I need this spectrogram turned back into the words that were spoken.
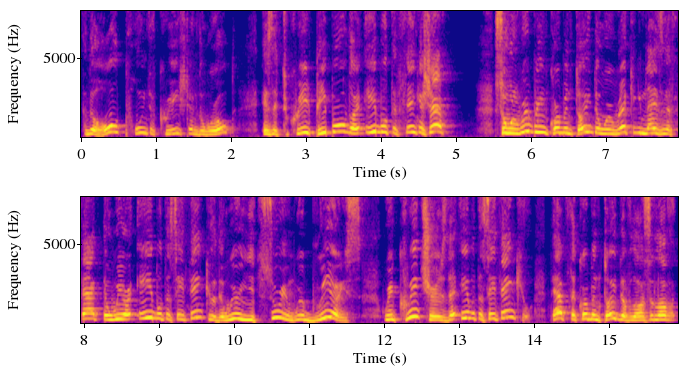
that the whole point of creation of the world is that to create people that are able to thank Hashem. So when we're being Korban Toita, we're recognizing the fact that we are able to say thank you, that we're Yitzurim, we're Brios, we're creatures that are able to say thank you. That's the Korban Toid of loss and love.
